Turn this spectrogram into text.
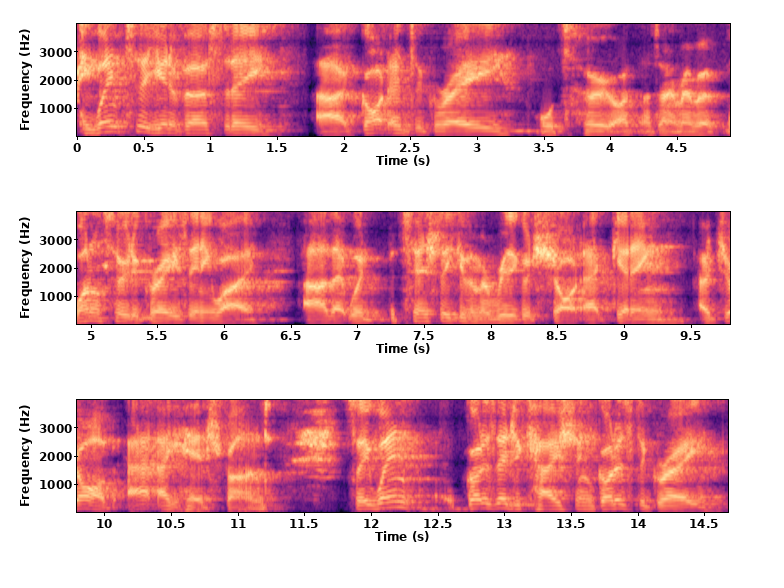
He went to university, uh, got a degree or two, I, I, don't remember, one or two degrees anyway, uh, that would potentially give him a really good shot at getting a job at a hedge fund. So he went, got his education, got his degree,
